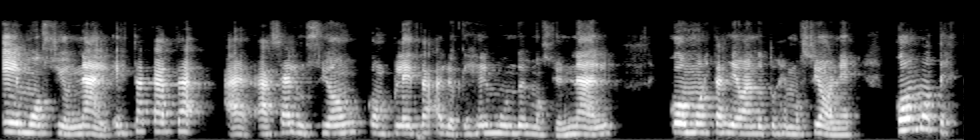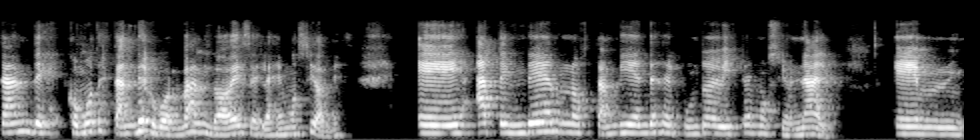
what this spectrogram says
emocional, esta carta hace alusión completa a lo que es el mundo emocional, cómo estás llevando tus emociones, cómo te están, cómo te están desbordando a veces las emociones. Eh, atendernos también desde el punto de vista emocional. Em,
